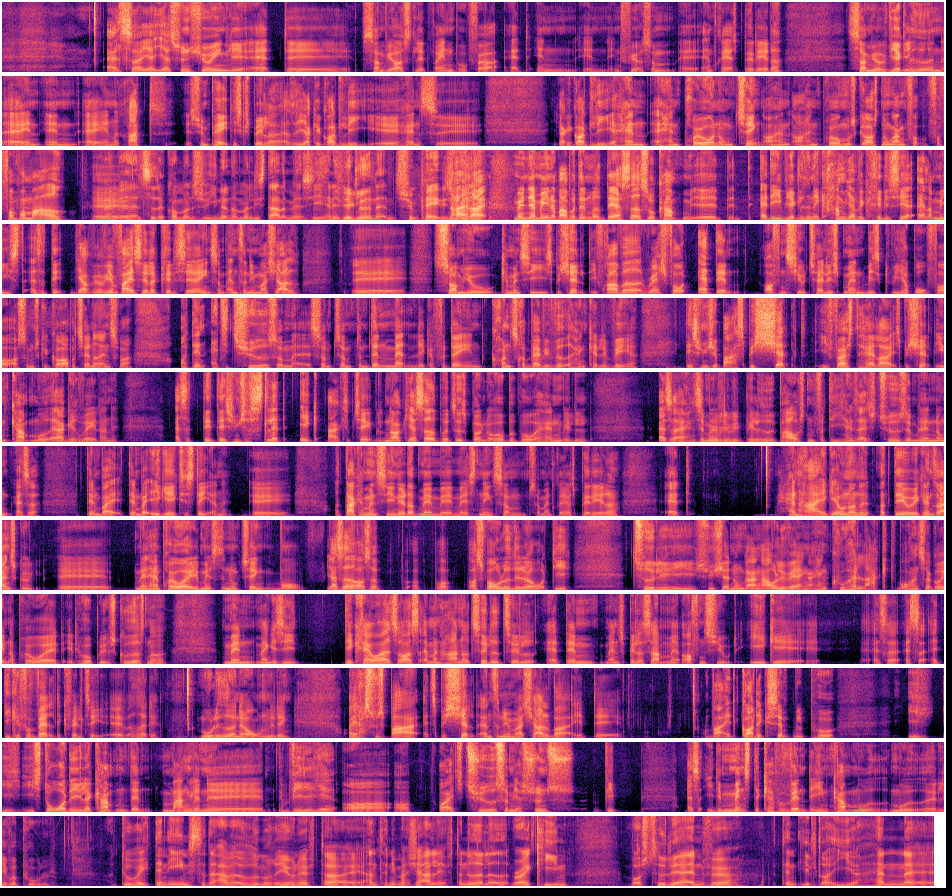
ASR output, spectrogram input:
altså, jeg, jeg synes jo egentlig, at øh, som vi også lidt var inde på før, at en, en, en fyr som øh, Andreas Pereira, som jo i virkeligheden er en, en, er en ret sympatisk spiller. Altså, jeg kan godt lide øh, hans... Øh, jeg kan godt lide, at han, at han prøver nogle ting, og han, og han prøver måske også nogle gange for, for, for, for meget. Man ved øh. altid, der kommer en sviner, når man lige starter med at sige, at han i virkeligheden er en sympatisk Nej, nej, men jeg mener bare på den måde, da jeg sad og så kampen, øh, er det i virkeligheden ikke ham, jeg vil kritisere allermest. Altså, det, jeg, jeg vil faktisk hellere kritisere en som Anthony Martial, øh, som jo, kan man sige, specielt i fraværet af Rashford, er den offensiv talisman, vi, vi har brug for, og som skal gå op og tage noget ansvar. Og den attitude, som, som, som, som den mand lægger for dagen, kontra hvad vi ved, han kan levere, det synes jeg bare specielt i første halvleg, specielt i en kamp mod ærkerivalerne, altså det, det synes jeg slet ikke er acceptabelt nok. Jeg sad på et tidspunkt og håbede på, at han ville, altså at han simpelthen ville blive pillet ud i pausen, fordi hans attitude simpelthen, nogen, altså, den var, den var ikke eksisterende. Øh, og der kan man sige netop med, med, med sådan en som, som Andreas Pereira, at han har ikke evnerne, og det er jo ikke hans egen skyld. Øh, men han prøver i det mindste nogle ting, hvor jeg sad også og, og, og svoglede lidt over de tydelige, synes jeg, nogle gange afleveringer, han kunne have lagt, hvor han så går ind og prøver et, et håbløst skud og sådan noget. Men man kan sige, det kræver altså også, at man har noget tillid til, at dem, man spiller sammen med offensivt, ikke, øh, altså, altså at de kan forvalte kvalitet, øh, hvad hedder det, mulighederne ordentligt. Ikke? Og jeg synes bare, at specielt Anthony Martial var et, øh, var et godt eksempel på, i, i, i store dele af kampen, den manglende vilje og, og, og attitude, som jeg synes, vi altså i det mindste kan forvente i en kamp mod, mod øh, Liverpool. Du er ikke den eneste, der har været ude med riven efter øh, Anthony Martial efter nederlaget. Roy Keane, vores tidligere anfører, den ildre ir, han øh,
